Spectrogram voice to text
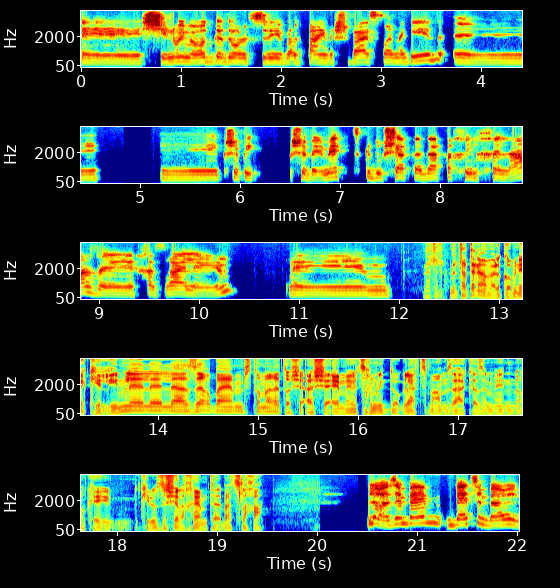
אה, שינוי מאוד גדול סביב 2017 נגיד, אה, אה, כשפ, כשבאמת קדושת הדאטה חלחלה וחזרה אליהם. אה, נתתם להם אבל כל מיני כלים להיעזר בהם, זאת אומרת, או שהם היו צריכים לדאוג לעצמם, זה היה כזה מין, אוקיי, כאילו זה שלכם, בהצלחה. לא, אז הם בעצם באו עם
